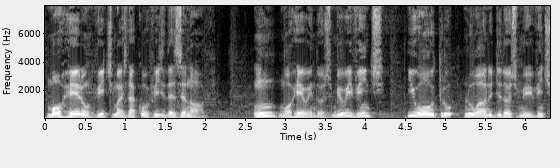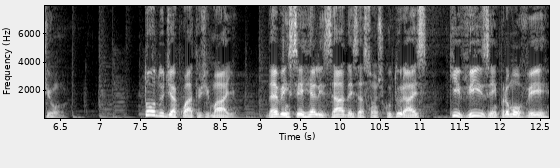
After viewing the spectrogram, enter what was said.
morreram vítimas da Covid-19. Um morreu em 2020 e o outro no ano de 2021. Todo dia 4 de maio devem ser realizadas ações culturais que visem promover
